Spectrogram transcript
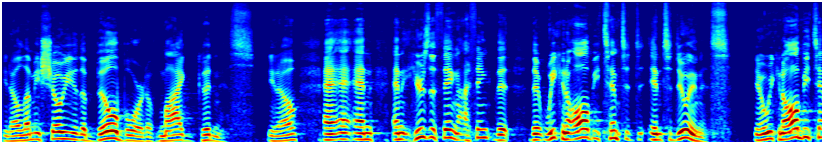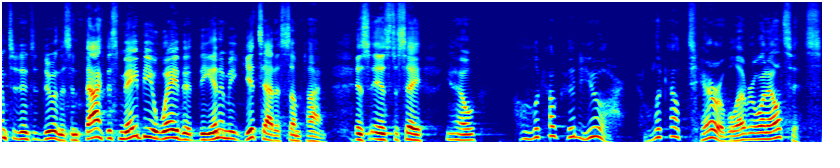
You know, let me show you the billboard of my goodness. You know, and, and, and here's the thing I think that, that we can all be tempted to, into doing this. You know, we can all be tempted into doing this. In fact, this may be a way that the enemy gets at us sometime, is, is to say, you know, oh, look how good you are. And look how terrible everyone else is.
